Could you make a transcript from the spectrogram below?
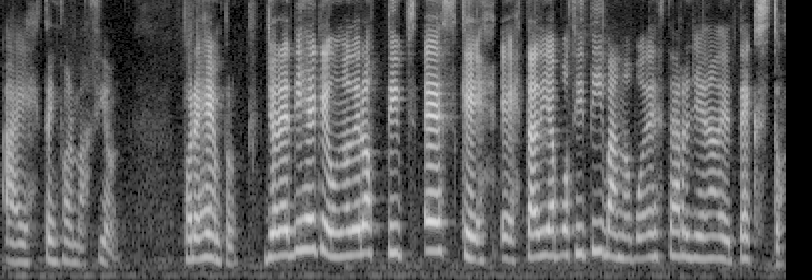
a esta información. Por ejemplo, yo les dije que uno de los tips es que esta diapositiva no puede estar llena de texto.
